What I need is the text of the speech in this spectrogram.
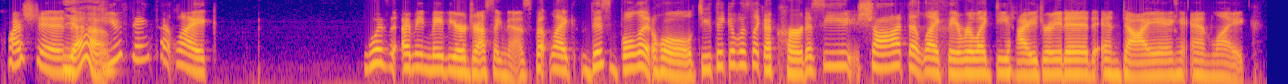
a question. Yeah. Do you think that, like, was I mean, maybe you're addressing this, but like this bullet hole, do you think it was like a courtesy shot that like they were like dehydrated and dying and like and it was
